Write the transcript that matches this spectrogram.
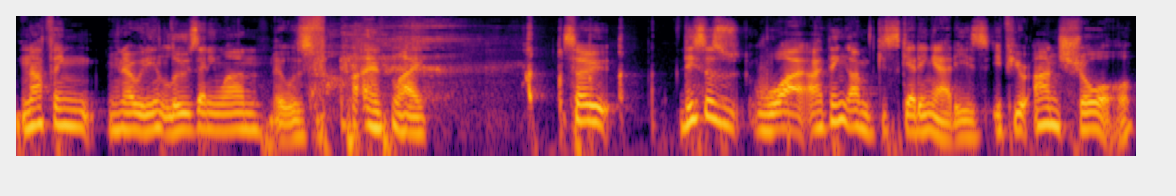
nothing. You know, we didn't lose anyone. It was fine. like, so this is why I think I'm just getting at is if you're unsure,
